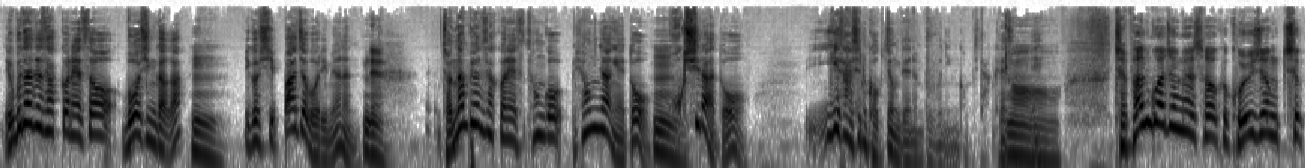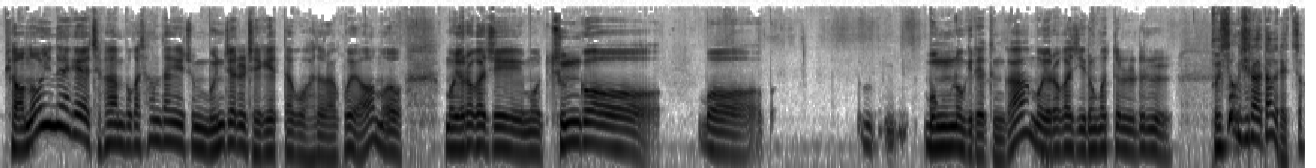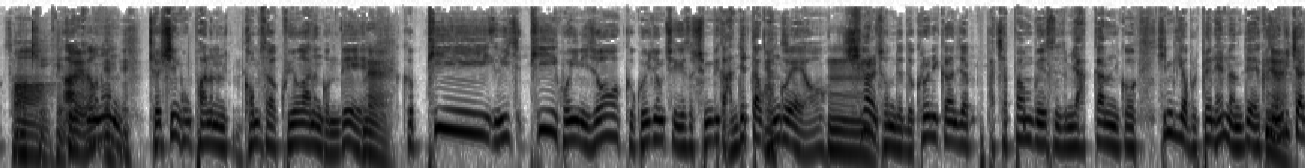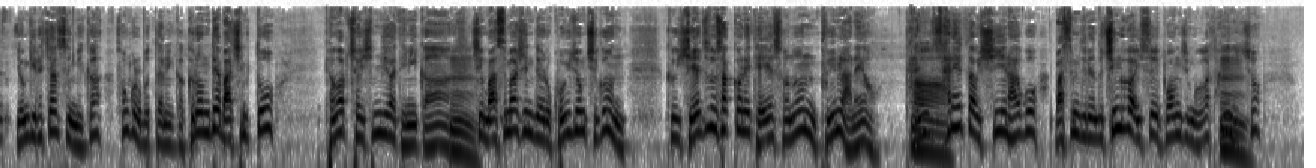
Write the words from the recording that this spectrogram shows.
의부다들 사건에서 무엇인가가 음. 이것이 빠져버리면은 네. 전 남편 사건의 선고 형량에도 음. 혹시라도 이게 사실은 걱정되는 부분인 겁니다. 그래서 네. 어, 재판 과정에서 그 고유정 측 변호인에게 재판부가 상당히 좀 문제를 제기했다고 하더라고요. 뭐, 뭐 여러 가지 뭐 증거 뭐 목록이라든가 뭐 여러 가지 이런 것들을 불성실하다 그랬죠. 정확히. 아, 아? 그거는 예. 결심 공판은 검사가 구형하는 건데 네. 그 피의 피 고인이죠. 그 고유정 측에서 준비가 안 됐다고 한 거예요. 음. 시간을 줬는데도 그러니까 이제 재판부에서 좀 약간 그 심기가 불편했는데 그래서 네. 연기 연기를 했지 않습니까? 선고를 못 하니까 그런데 마침 또 병합처의 심리가 되니까 음. 지금 말씀하신 대로 고유정 측은 그 제주도 사건에 대해서는 부인을 안 해요. 단 아. 살해했다고 시인하고 말씀드린 대로 증거가 있어요. 보강 증거가 당연히 음. 있죠.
